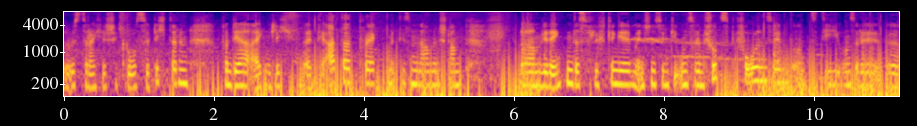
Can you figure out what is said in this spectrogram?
österreichische große Dichterin, von der eigentlich ein Theaterprojekt mit diesem Namen stammt. Ähm, wir denken, dass Flüchtlinge Menschen sind, die unserem Schutz befohlen sind und die unsere, äh,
